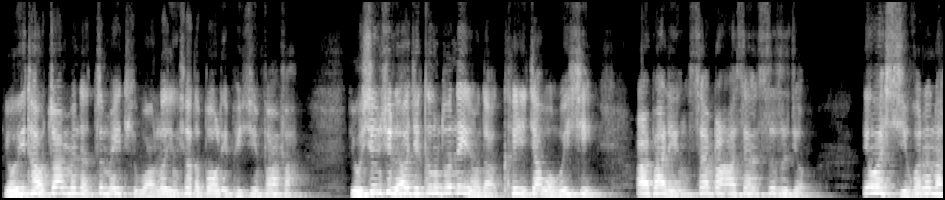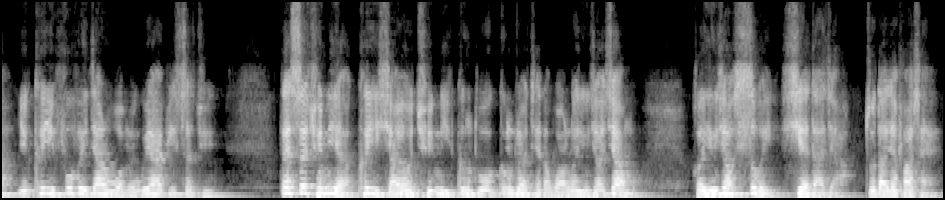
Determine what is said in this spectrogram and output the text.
有一套专门的自媒体网络营销的暴力培训方法。有兴趣了解更多内容的，可以加我微信二八零三八二三四四九。另外喜欢的呢，也可以付费加入我们 VIP 社群。在社群里啊，可以享有群里更多更赚钱的网络营销项目和营销思维。谢谢大家，祝大家发财。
